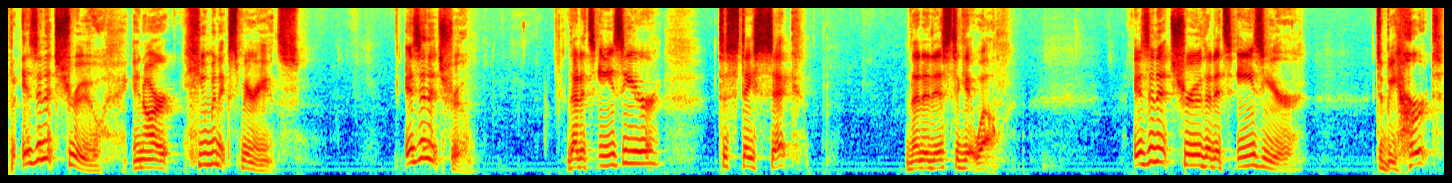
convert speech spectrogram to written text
But isn't it true in our human experience? Isn't it true that it's easier to stay sick than it is to get well? Isn't it true that it's easier to be hurt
